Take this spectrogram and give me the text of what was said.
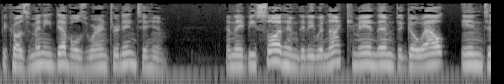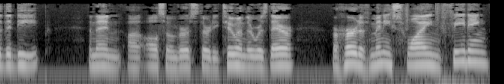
because many devils were entered into him. And they besought him that he would not command them to go out into the deep. And then uh, also in verse 32, and there was there a herd of many swine feeding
